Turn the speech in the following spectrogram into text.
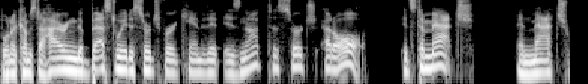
But when it comes to hiring, the best way to search for a candidate is not to search at all, it's to match and match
